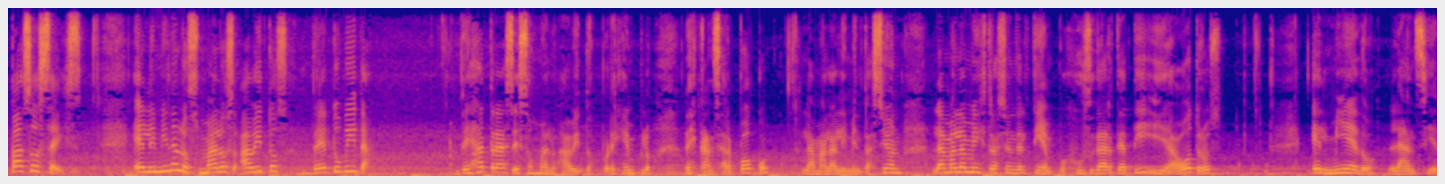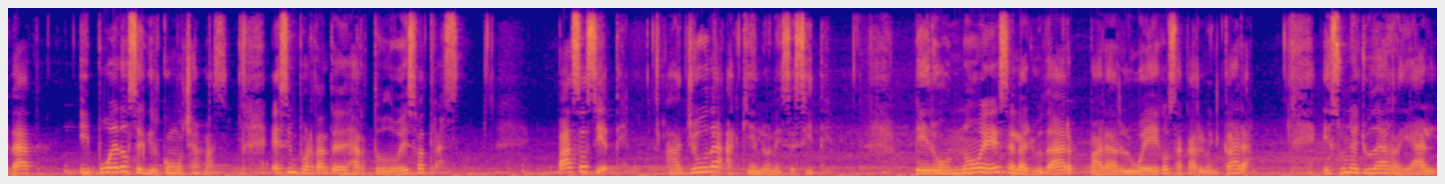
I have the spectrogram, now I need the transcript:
Paso 6. Elimina los malos hábitos de tu vida. Deja atrás esos malos hábitos, por ejemplo, descansar poco, la mala alimentación, la mala administración del tiempo, juzgarte a ti y a otros, el miedo, la ansiedad y puedo seguir con muchas más. Es importante dejar todo eso atrás. Paso 7. Ayuda a quien lo necesite. Pero no es el ayudar para luego sacarlo en cara. Es una ayuda real,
